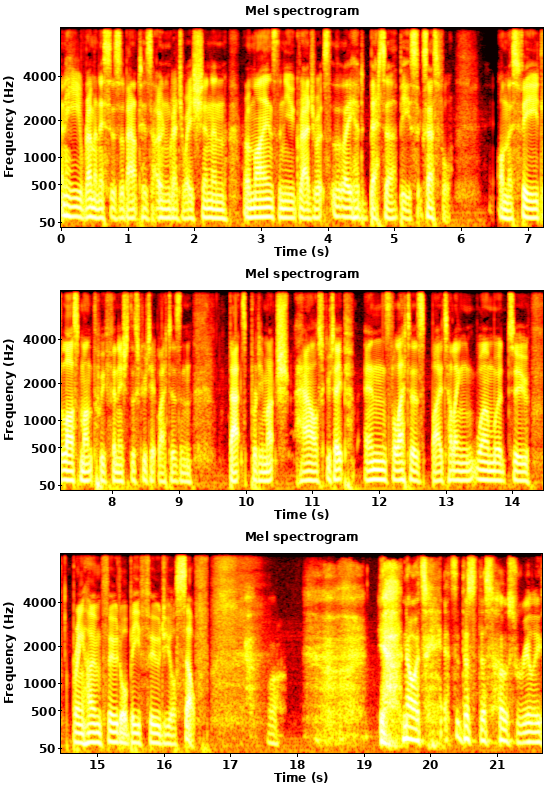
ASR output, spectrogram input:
And he reminisces about his own graduation and reminds the new graduates that they had better be successful. On this feed, last month we finished the Screwtape letters, and that's pretty much how Screwtape ends the letters by telling Wormwood to bring home food or be food yourself. Yeah, no, it's it's this this host really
